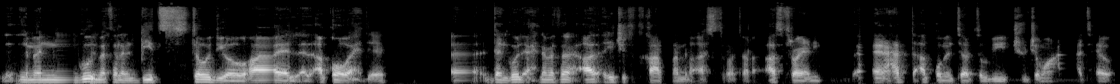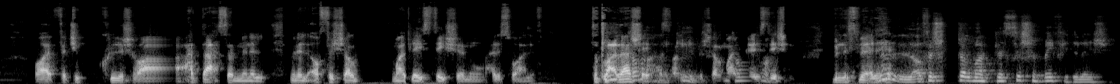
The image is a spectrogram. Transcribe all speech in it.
لما نقول مثلا Beats Studio هاي الأقوى وحدة بدنا آه، نقول إحنا مثلا آه، هيك تتقارن باسترو ترى. استرو يعني يعني حتى أقوى من تيرتل بيتش وجماعتها وهاي فد شي كلش رائع. حتى أحسن من ال من ال official مال بلاي ستيشن وهالسوالف. تطلع لا شيء أصلا ال official مال بلاي ستيشن بالنسبة لي. ال official مال بلاي ستيشن ما يفيد له شيء.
